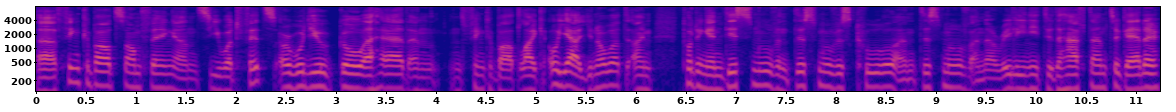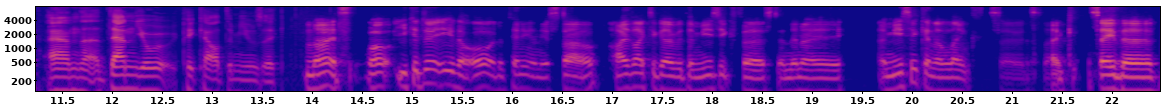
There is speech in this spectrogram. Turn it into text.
uh, think about something and see what fits, or would you go ahead and, and think about like, oh yeah, you know what, I'm putting in this move and this move is cool and this move and I really need to have them together, and uh, then you pick out the music. Nice. Well, you could do it either or, depending on your style. I like to go with the music first, and then I a music and a length. So it's like, say the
